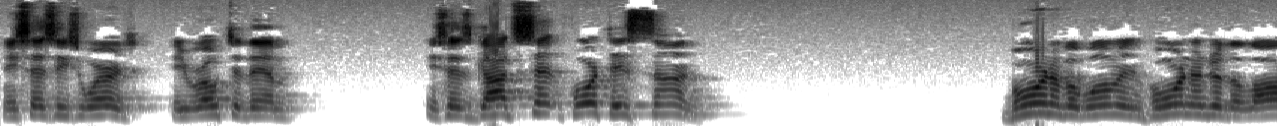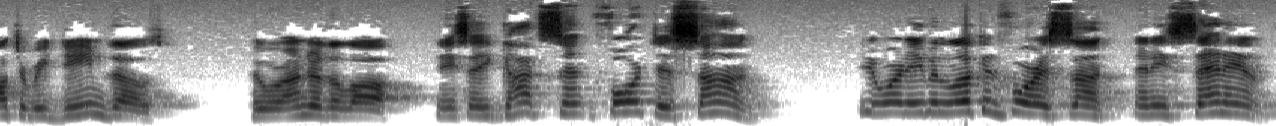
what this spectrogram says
And he says these words. He wrote to them. He says, God sent forth His Son, born of a woman, born under the law to redeem those who were under the law. And he said, God sent forth His Son. You weren't even looking for His Son, and He sent Him.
